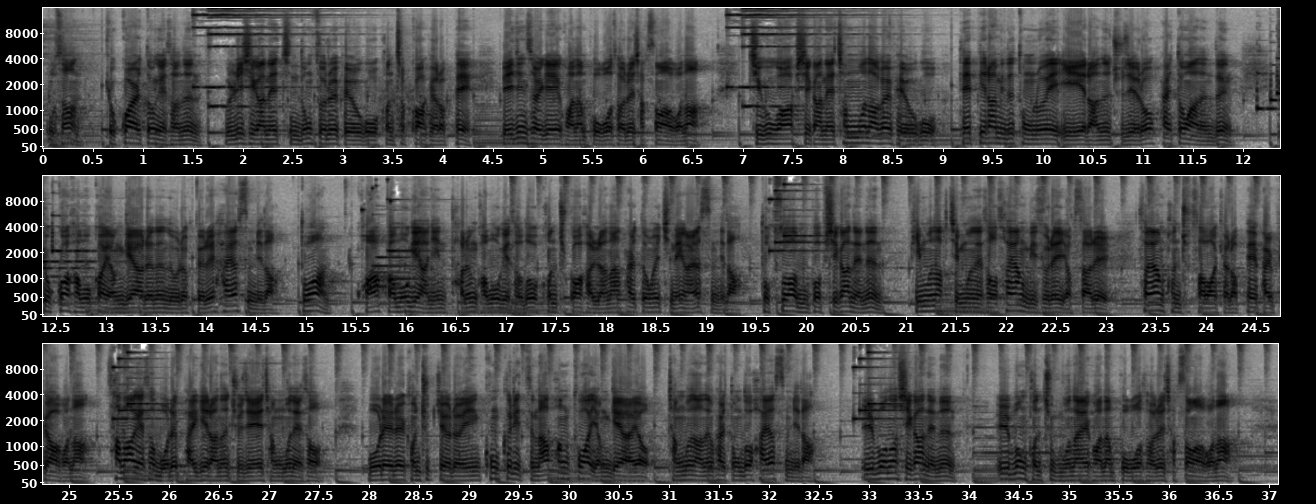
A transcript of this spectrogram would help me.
우선 교과 활동에서는 물리 시간에 진동수를 배우고 건축과 결합해 매진 설계에 관한 보고서를 작성하거나 지구과학 시간에 천문학을 배우고 대피라미드 통로의 이해라는 주제로 활동하는 등 교과 과목과 연계하려는 노력들을 하였습니다. 또한 과학 과목이 아닌 다른 과목에서도 건축과 관련한 활동을 진행하였습니다. 독서와 문법 시간에는 비문학 지문에서 서양 미술의 역사를 서양 건축사와 결합해 발표하거나 사막에서 모래 팔기라는 주제의 장문에서 모래를 건축 재료인 콘크리트나 황토와 연계하여 장문하는 활동도 하였습니다. 일본어 시간에는 일본 건축 문화에 관한 보고서를 작성하거나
